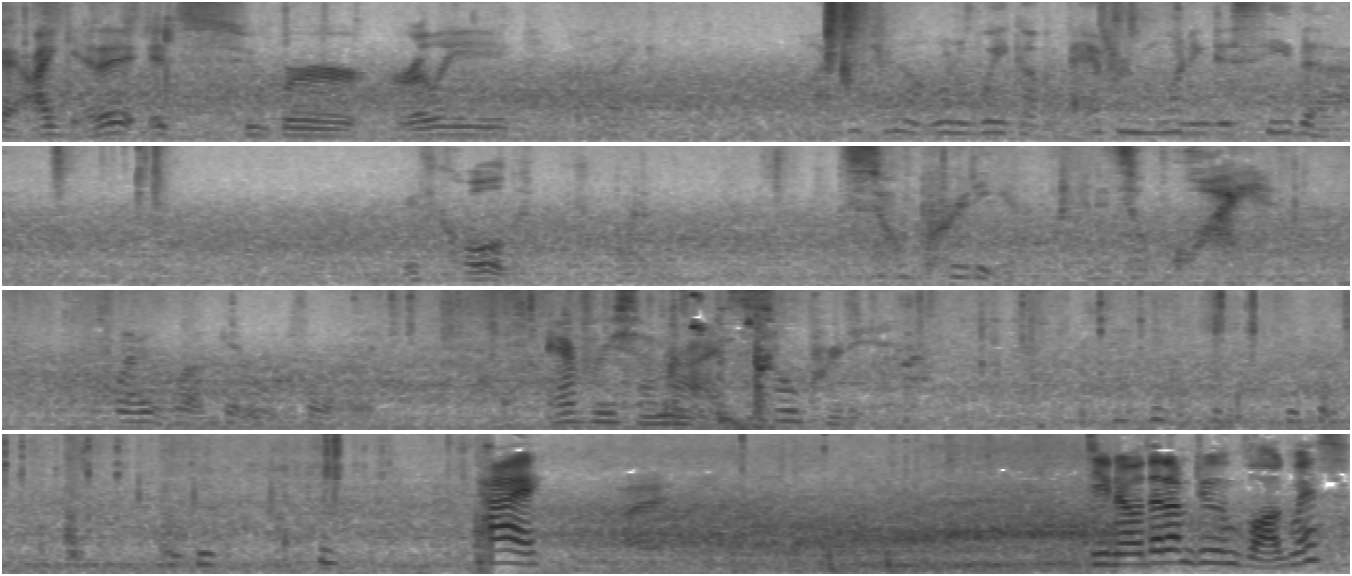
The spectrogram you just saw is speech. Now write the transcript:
Okay, I get it. It's super early, but like, why would you not want to wake up every morning to see that? It's cold, but it's so pretty and it's so quiet. I love getting up so early. Every sunrise, so pretty. Hi. Hi. Do you know that I'm doing Vlogmas?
